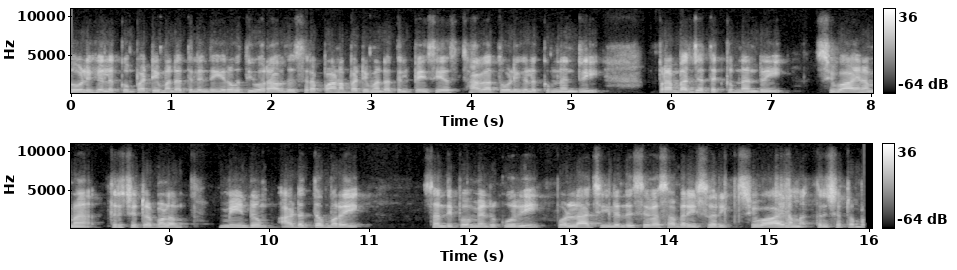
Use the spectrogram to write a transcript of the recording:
தோழிகளுக்கும் பட்டிமன்றத்தில் இந்த இருபத்தி ஓராவது சிறப்பான பட்டிமன்றத்தில் பேசிய சக தோழிகளுக்கும் நன்றி. பிரபஞ்சத்திற்கும் நன்றி. சிவாய நம. திருச்சிற்றம்பலம். மீண்டும் அடுத்த முறை சந்திப்போம் என்று கூறி பொள்ளாச்சியிலிருந்து சிவசபரீஸ்வரி. சிவாய நம. திருச்சிற்றம்பலம்.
